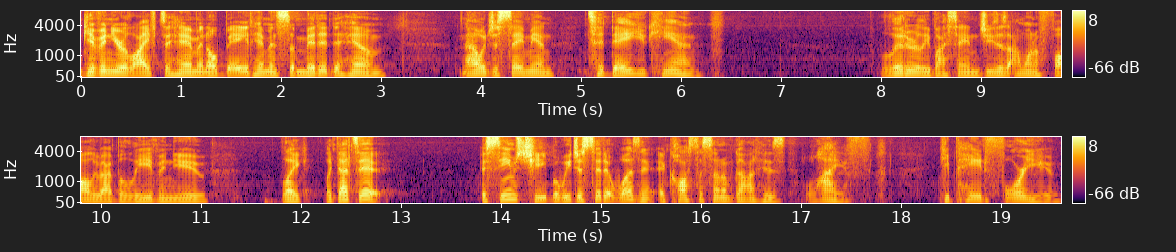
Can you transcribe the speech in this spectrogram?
given your life to Him and obeyed Him and submitted to Him, now I would just say, man, today you can literally by saying, Jesus, I want to follow you. I believe in you. Like, like that's it. It seems cheap, but we just said it wasn't. It cost the Son of God his life. He paid for you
